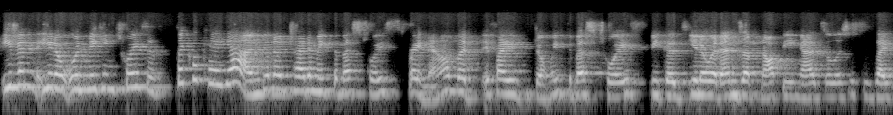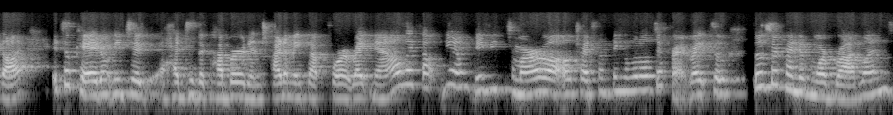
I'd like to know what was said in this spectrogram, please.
Even you know when making choices it's like okay yeah i'm going to try to make the best choice right now but if i don't make the best choice because you know it ends up not being as delicious as i thought it's okay. I don't need to head to the cupboard and try to make up for it right now. Like I'll, you know maybe tomorrow I'll, try something a little different right? So those are kind of more broad ones.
